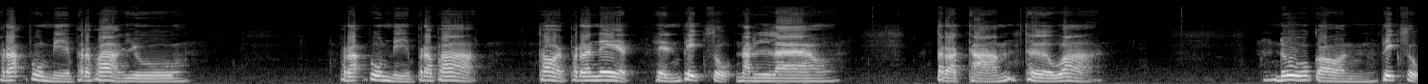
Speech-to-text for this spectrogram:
พระผู้มีพระภาคอยู่ พระผู้มีพระภาค ทอดพระเนตรเห็นภิกษุนั้นแล้ว ตรัสถามเธอว่า ดูก่อนภิกษุ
